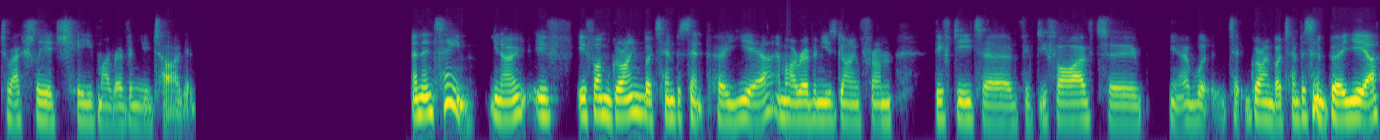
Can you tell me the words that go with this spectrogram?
to actually achieve my revenue target? And then team you know if if i'm growing by 10% per year and my revenue is going from 50 to 55 to you know growing by 10% per year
